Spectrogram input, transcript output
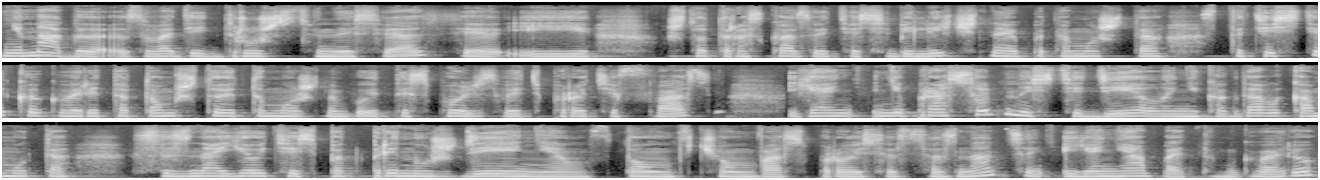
не надо заводить дружественные связи и что-то рассказывать о себе личное, потому что статистика говорит о том, что это можно будет использовать против вас. Я не про особенности дела, никогда вы кому-то сознаетесь под принуждением в том, в чем вас просят сознать, 16, и я не об этом говорю.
